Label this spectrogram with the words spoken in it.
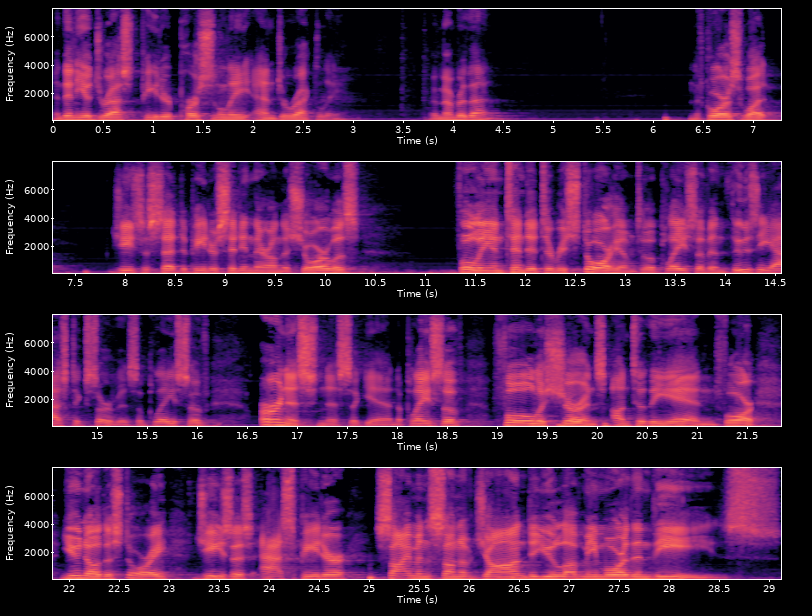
And then he addressed Peter personally and directly. Remember that? And of course, what Jesus said to Peter sitting there on the shore was, fully intended to restore him to a place of enthusiastic service, a place of earnestness again, a place of full assurance unto the end. For you know the story. Jesus asked Peter, Simon, son of John, do you love me more than these?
